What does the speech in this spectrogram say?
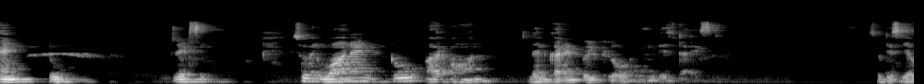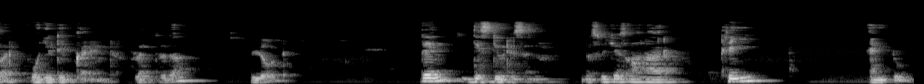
and 2 let's see. So when 1 and 2 are on then current will flow in this direction. So this is our positive current flowing through the load. Then this duration, the switches on are 3 and 2.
